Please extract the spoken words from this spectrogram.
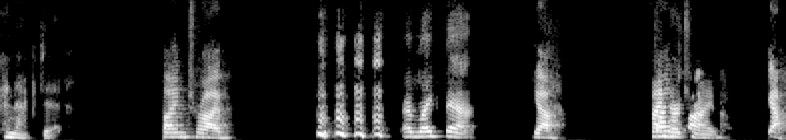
connected? Find tribe. I like that. Yeah. Find, Find our tribe. tribe. Yeah.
